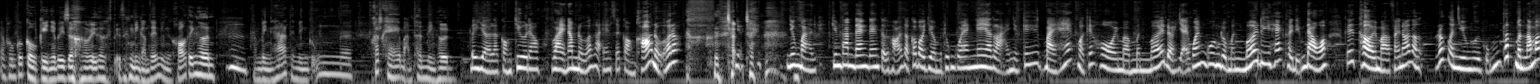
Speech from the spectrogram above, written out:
Em không có cầu kỳ như bây giờ bây giờ tự dưng mình cảm thấy mình khó tính hơn. Ừ. mình hát thì mình cũng ờ, khắt khe bản thân mình hơn. Bây giờ là còn chưa đâu vài năm nữa là em sẽ còn khó nữa đó chắc, nhưng, chắc. nhưng mà kim thanh đang đang tự hỏi là có bao giờ mà trung quang nghe lại những cái bài hát mà cái hồi mà mình mới đoạt giải quán quân rồi mình mới đi hát thời điểm đầu á cái thời mà phải nói là rất là nhiều người cũng thích mình lắm á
